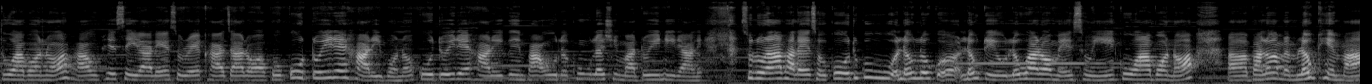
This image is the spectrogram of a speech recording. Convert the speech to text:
သူကပေါ့နော်ဘာလို့ဖြစ်စေတာလဲဆိုတဲ့ခါကျတော့ကိုကိုတွေးတဲ့ဟာတွေပေါ့နော်ကိုတွေးတဲ့ဟာတွေကင်ဘာလို့လက်ခုလက်ရှိမှာတွေးနေတာလဲဆိုလိုတာကဘာလဲဆိုကိုတကူအလုပ်လုပ်အလုပ်တွေကိုလုပ်ရတော့မယ်ဆိုရင်ကိုကပေါ့နော်အာဘာလို့မလုပ်ခင်မှာ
